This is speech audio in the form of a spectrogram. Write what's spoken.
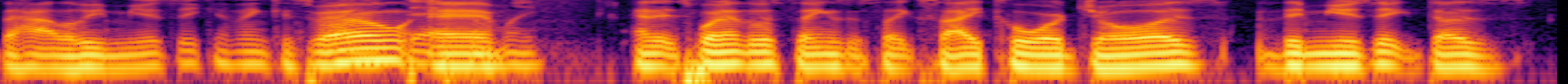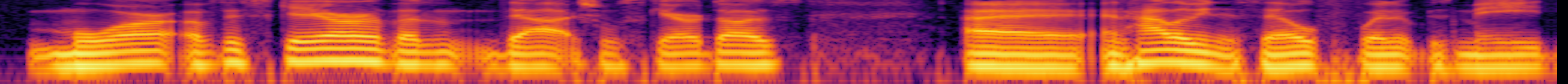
the Halloween music. I think as well, Oh, Um, definitely. And it's one of those things. It's like Psycho or Jaws. The music does more of the scare than the actual scare does. Uh, and Halloween itself, when it was made,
